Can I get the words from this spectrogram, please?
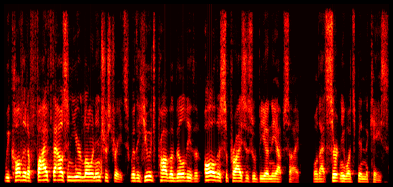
We called it a 5,000 year low in interest rates with a huge probability that all the surprises would be on the upside. Well, that's certainly what's been the case.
